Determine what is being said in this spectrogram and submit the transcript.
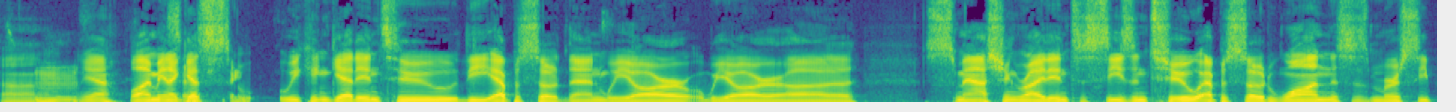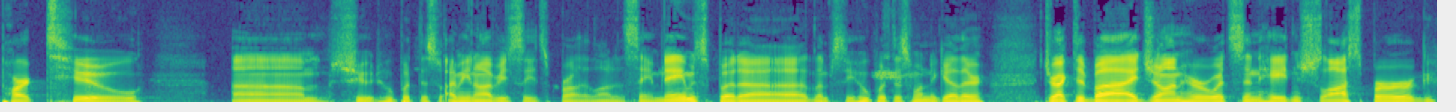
Um, Yeah. Well, I mean, I guess we can get into the episode then. We are we are uh, smashing right into season two, episode one. This is Mercy Part Two. Um, shoot, who put this? I mean, obviously it's probably a lot of the same names, but uh, let's see who put this one together. Directed by Jon Hurwitz and Hayden Schlossberg,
